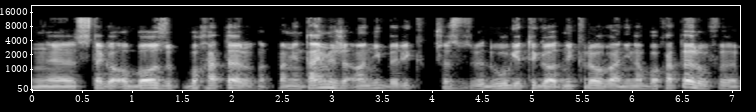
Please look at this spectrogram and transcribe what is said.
mm, z tego obozu bohaterów. No, pamiętajmy, że oni byli przez długie tygodnie kreowani na bohaterów y,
